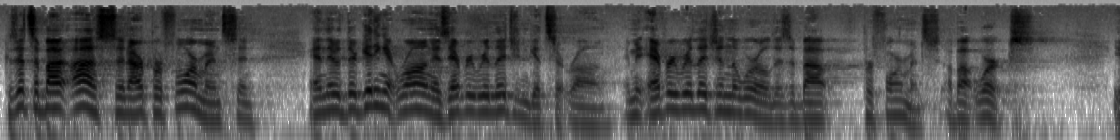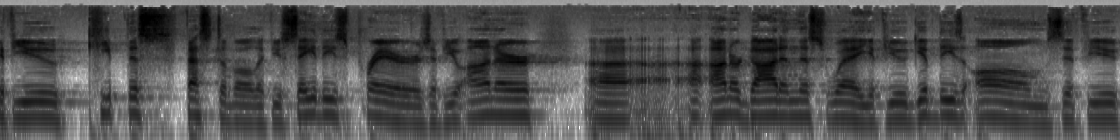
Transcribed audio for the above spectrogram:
because it's about us and our performance. And, and they're, they're getting it wrong as every religion gets it wrong. I mean, every religion in the world is about performance, about works. If you keep this festival, if you say these prayers, if you honor, uh, uh, honor God in this way, if you give these alms, if you,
